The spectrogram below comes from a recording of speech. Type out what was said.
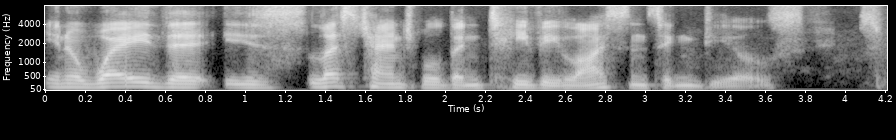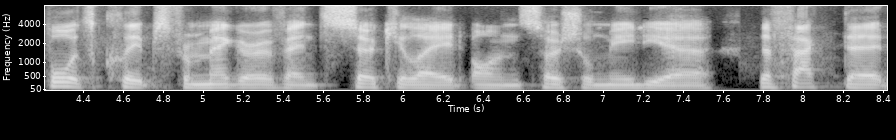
in a way that is less tangible than TV licensing deals. Sports clips from mega events circulate on social media. The fact that,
